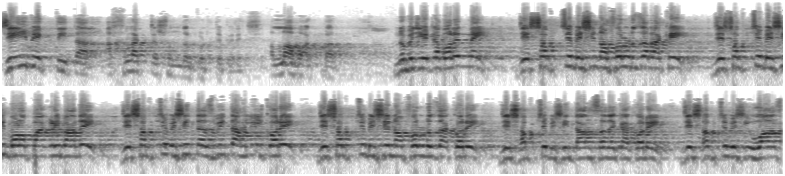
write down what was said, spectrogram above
যেই ব্যক্তি তার আখলাকটা সুন্দর করতে পেরেছে। আল্লাহ আকবার। নবীজি এটা বলেন নাই, যে সবচেয়ে বেশি নফল রোজা রাখে, যে সবচেয়ে বেশি বড় পাগড়ি বাঁধে, যে সবচেয়ে বেশি তাজবি তাহলিল করে, যে সবচেয়ে বেশি নফল রোজা করে, যে সবচেয়ে বেশি দান সাদেকা করে, যে সবচেয়ে বেশি ওয়াজ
